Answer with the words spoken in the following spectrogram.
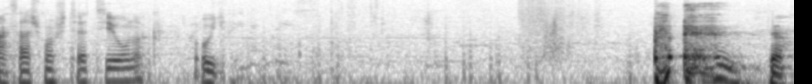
mászás most Eciónak. Úgy. Ja.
